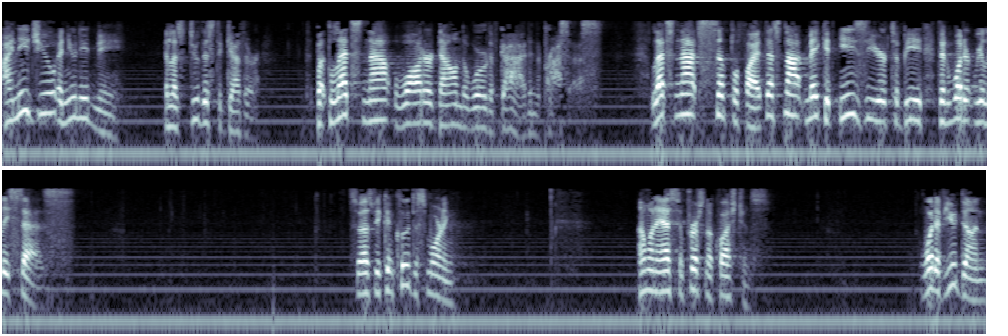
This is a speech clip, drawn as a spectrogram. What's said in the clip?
I need you and you need me. And let's do this together. But let's not water down the Word of God in the process. Let's not simplify it. Let's not make it easier to be than what it really says. So, as we conclude this morning, I want to ask some personal questions. What have you done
